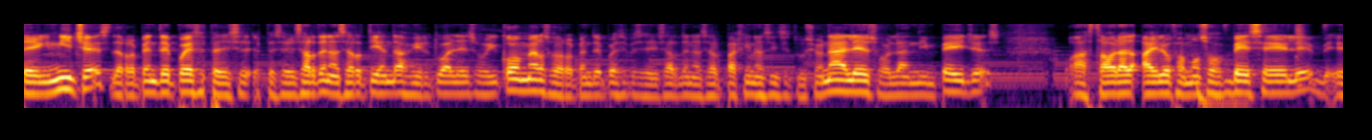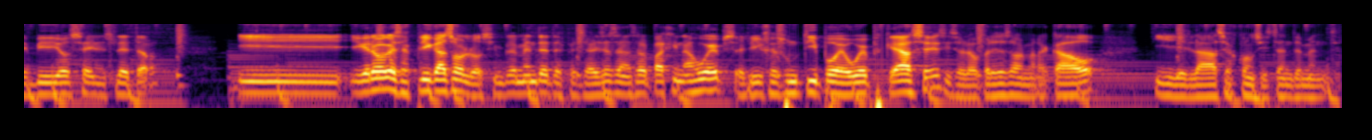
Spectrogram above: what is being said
niches, de repente puedes especializarte en hacer tiendas virtuales o e-commerce, o de repente puedes especializarte en hacer páginas institucionales o landing pages. Hasta ahora hay los famosos BSL, Video Sales Letter. Y, creo que se explica solo, simplemente te especializas en hacer páginas web, eliges un tipo de web que haces y se lo ofreces al mercado y la haces consistentemente.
